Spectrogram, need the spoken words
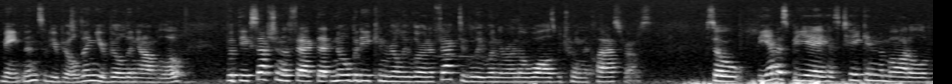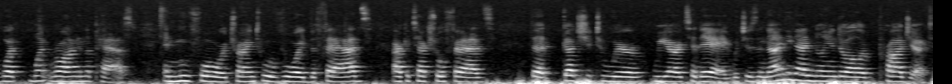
maintenance of your building, your building envelope, with the exception of the fact that nobody can really learn effectively when there are no walls between the classrooms. So the MSBA has taken the model of what went wrong in the past and moved forward, trying to avoid the fads, architectural fads, that got you to where we are today, which is a $99 million project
